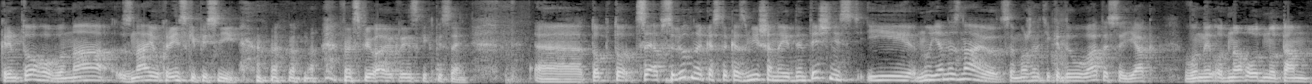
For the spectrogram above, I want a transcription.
Крім того, вона знає українські пісні, вона співає українських пісень. Е, тобто, це абсолютно якась така змішана ідентичність, і ну я не знаю, це можна тільки дивуватися, як вони одна одну там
